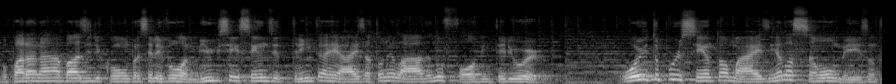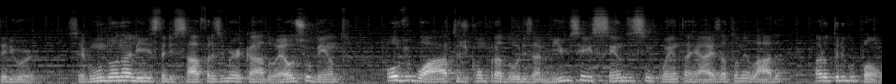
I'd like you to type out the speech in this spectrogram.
No Paraná, a base de compra se elevou a R$ 1.630 a tonelada no FOB interior, 8% a mais em relação ao mês anterior. Segundo o analista de safras e mercado Elcio Bento, houve boato de compradores a R$ 1.650 a tonelada para o trigo pão,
